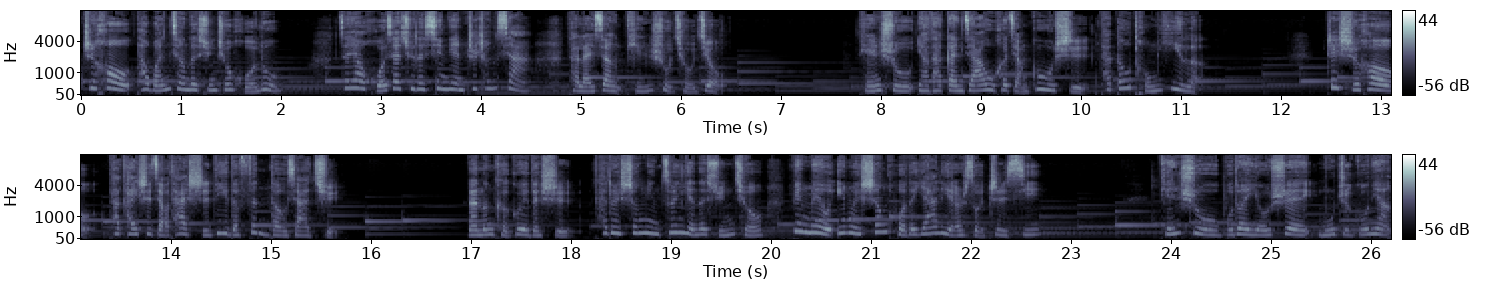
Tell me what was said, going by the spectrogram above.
之后，她顽强地寻求活路，在要活下去的信念支撑下，她来向田鼠求救。田鼠要她干家务和讲故事，她都同意了。这时候，她开始脚踏实地地奋斗下去。难能可贵的是，他对生命尊严的寻求，并没有因为生活的压力而所窒息。田鼠不断游说拇指姑娘，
